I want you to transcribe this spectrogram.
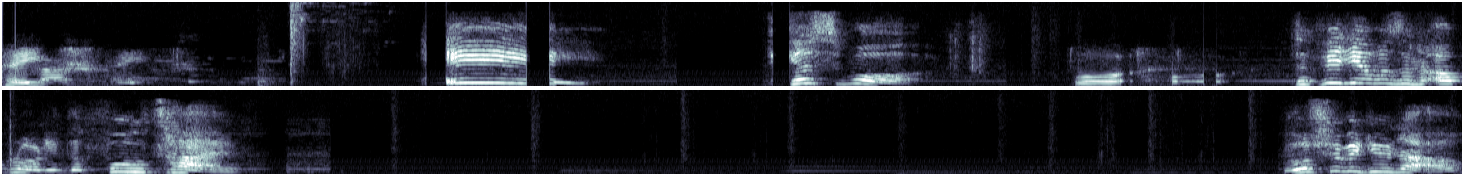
peach. Eee! Guess what? What? The video wasn't uploading the full time. What should we do now?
